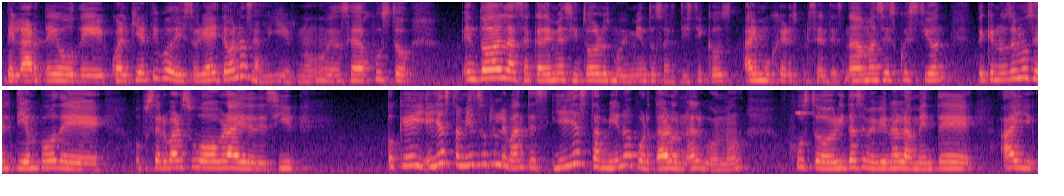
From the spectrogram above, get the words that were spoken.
del arte o de cualquier tipo de historia y te van a salir, ¿no? O sea, justo en todas las academias y en todos los movimientos artísticos hay mujeres presentes. Nada más es cuestión de que nos demos el tiempo de observar su obra y de decir, ok, ellas también son relevantes y ellas también aportaron algo, ¿no? Justo ahorita se me viene a la mente, ay,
